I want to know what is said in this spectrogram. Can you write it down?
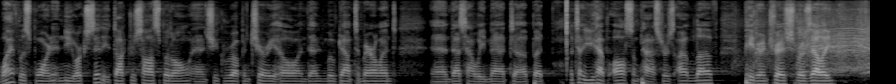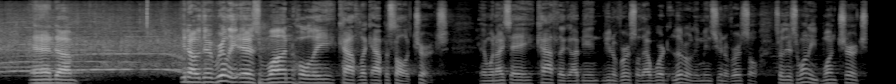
wife was born in New York City, Doctor's Hospital, and she grew up in Cherry Hill and then moved down to Maryland. And that's how we met. Uh, but I tell you, you have awesome pastors. I love Peter and Trish Roselli. And, um, you know, there really is one holy Catholic apostolic church. And when I say Catholic, I mean universal. That word literally means universal. So there's only one church.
